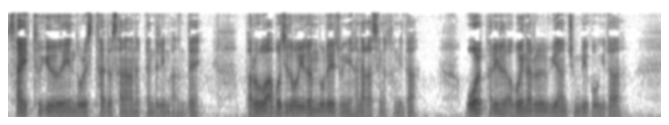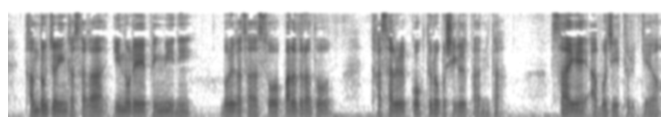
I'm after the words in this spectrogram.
싸이 특유의 노래 스타일을 사랑하는 팬들이 많은데 바로 아버지도 이런 노래 중의 하나라 생각합니다. 5월 8일 어버이날을 위한 준비곡이라 감동적인 가사가 이 노래의 백미이니 노래 다소 빠르더라도 가사를 꼭 들어보시길 바랍니다. 사이의 아버지 들을게요.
